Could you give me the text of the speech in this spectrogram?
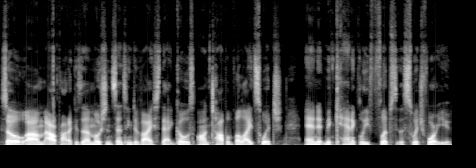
So, um, our product is a motion sensing device that goes on top of a light switch and it mechanically flips the switch for you.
